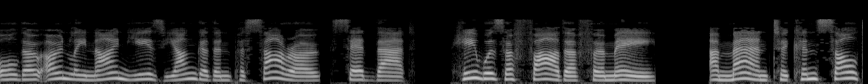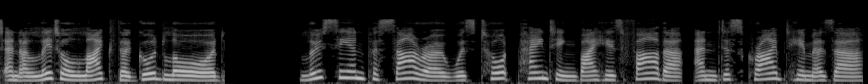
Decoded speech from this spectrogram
although only nine years younger than Pissarro, said that, "...he was a father for me." A man to consult and a little like the good Lord. Lucien Pissarro was taught painting by his father, and described him as a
